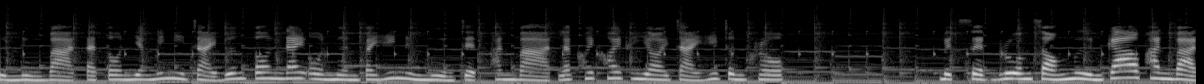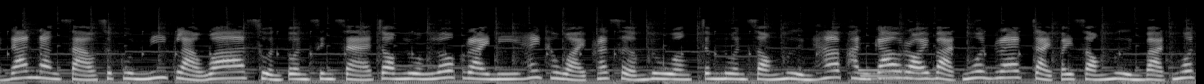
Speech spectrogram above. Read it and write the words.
51,000 บาท แต่ตนยังไม่มีจ่ายเบื้องต้นได้โอนเงินไปให้ 17,000 บาท และค่อยๆ ทยอยจ่ายให้จนครบ เบ็ดเสร็จรวม 29,000 บาทด้านนางสาวสกุลนี่กล่าวว่า ส่วนตนสินแสจอมลวงโลกรายนี้ให้ถวายพระเสริมดวงจำนวน 25,900 บาทงวดแรกจ่ายไป 20,000 บาทงวด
